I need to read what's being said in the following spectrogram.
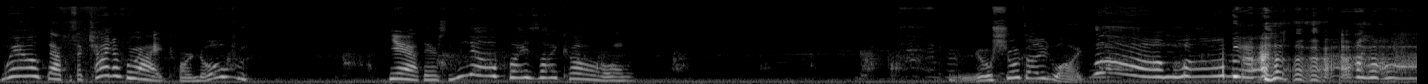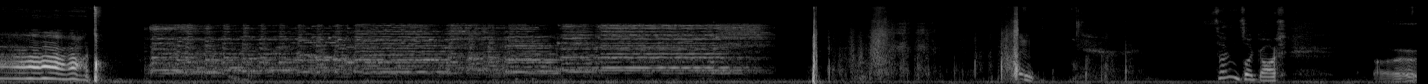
Well, that was a kind of right. Or no? Yeah, there's no place like home. You sure got it right. Sounds like I. Uh,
